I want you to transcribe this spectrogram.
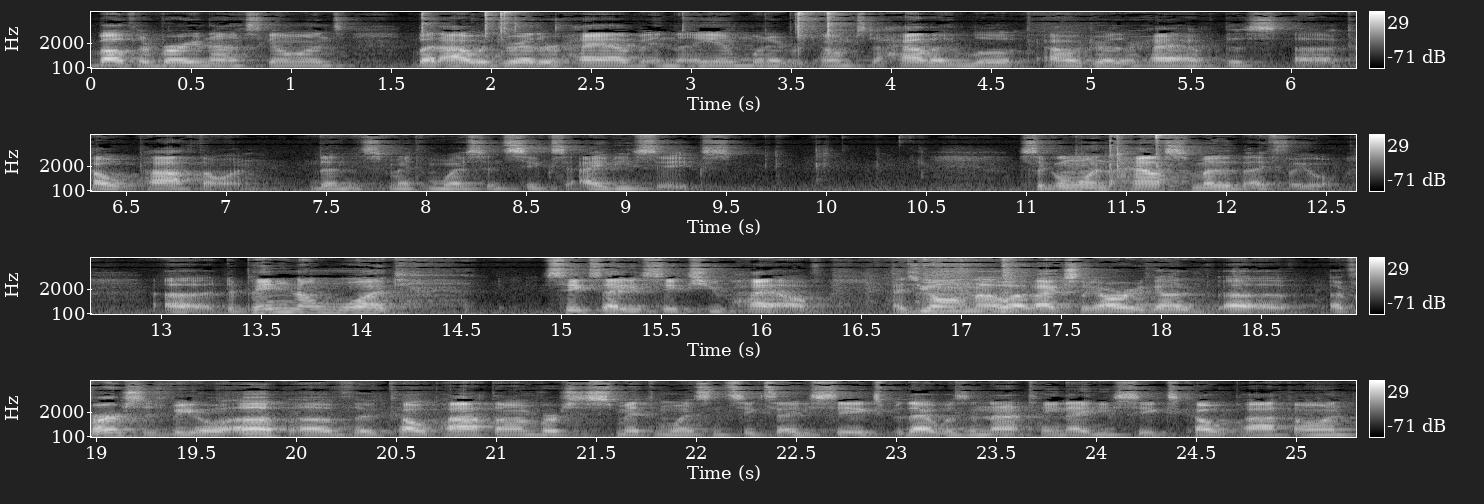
both are very nice guns. But I would rather have, in the end, whenever it comes to how they look, I would rather have this uh, Colt Python than the Smith & Wesson 686. So going to how smooth they feel. Uh, depending on what 686 you have, as you all know, I've actually already got a, a, a versus video up of the Colt Python versus Smith & Wesson 686, but that was a 1986 Colt Python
